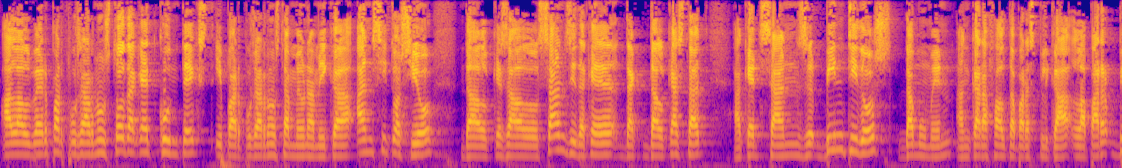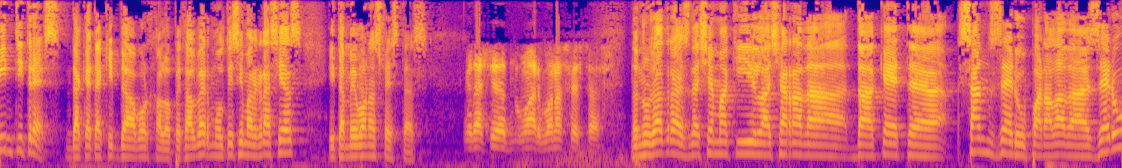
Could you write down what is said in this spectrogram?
a l'Albert per posar-nos tot aquest context i per posar-nos també una mica en situació del que és el Sants i de, que, de, del que ha estat aquest Sants 22 de moment encara falta per explicar la part 23 d'aquest equip de Borja López. Albert, moltíssimes gràcies i també bones festes. Gràcies Marc. Bones festes. Doncs nosaltres deixem aquí la xerrada d'aquest eh, Sant 0 per a l'Ada 0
